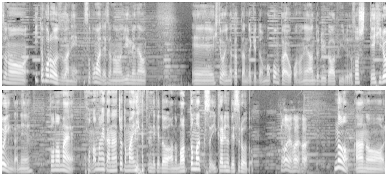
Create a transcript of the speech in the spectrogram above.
その、It Follows はね、そこまでその、有名な、えー人はいなかったんだけども今回はこのねアンドリュー・ガーフィールドそしてヒロインがねこの前この前かなちょっと前にやったんだけどあのマッドマックス怒りのデスロードはいはいはい。の、あの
